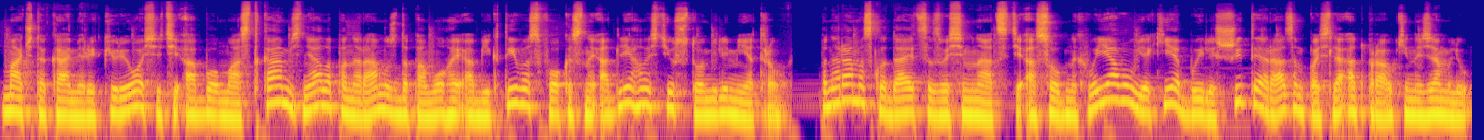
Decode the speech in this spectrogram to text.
Мачта камеры Curiosity або масткам зняла панараму з дапамогай аб'ектыва з фокаснай адлегласцю 100 мм. Панарама складаецца з 18 асобных выяваў, якія былі сшытыя разам пасля адпраўкі на зямлю.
